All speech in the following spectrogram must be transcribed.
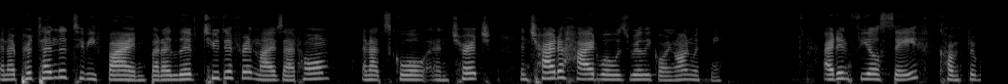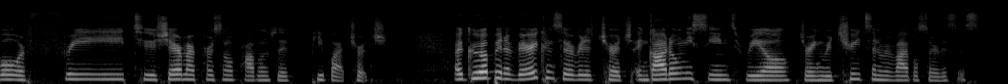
and I pretended to be fine, but I lived two different lives at home and at school and church and tried to hide what was really going on with me. I didn't feel safe, comfortable, or free to share my personal problems with people at church. I grew up in a very conservative church, and God only seemed real during retreats and revival services.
